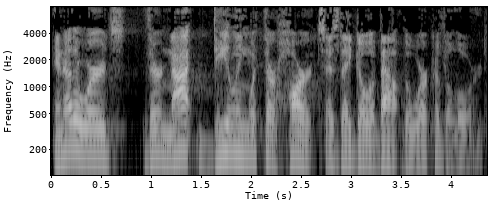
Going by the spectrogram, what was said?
In other words, they're not dealing with their hearts as they go about the work of the Lord.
